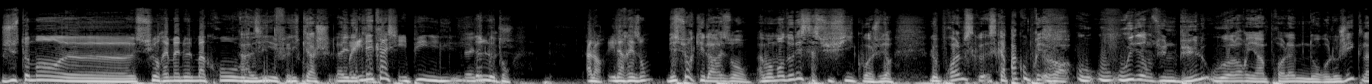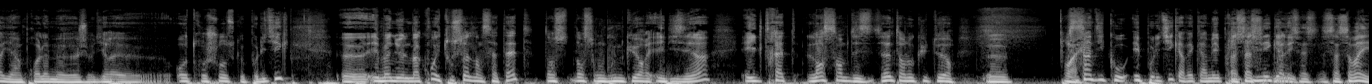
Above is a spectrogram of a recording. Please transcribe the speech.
justement euh, sur Emmanuel Macron. Ah, il il- cache. Là, il Ouais, est il est cache. et puis il Là, donne le ton. Alors, il a raison. Bien sûr qu'il a raison. À un moment donné, ça suffit, quoi. Je veux dire, le problème, c'est que ce qu'a pas compris, genre, ou, ou- ou il est dans une bulle, ou alors il y a un problème neurologique. Là, il y a un problème, euh, je dirais, euh, autre chose que politique. Euh, Emmanuel Macron est tout seul dans sa tête, dans, dans son bunker élyséen, et il traite l'ensemble des interlocuteurs euh, Ouais. syndicaux et politiques avec un mépris Ah, ça, inégalé. ça, ça, c'est vrai.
